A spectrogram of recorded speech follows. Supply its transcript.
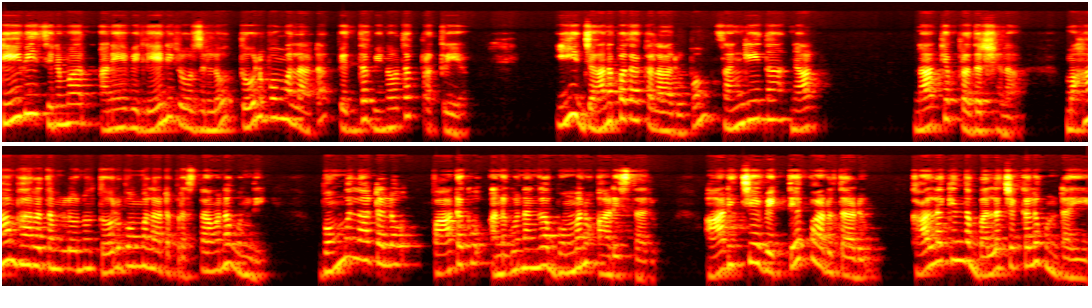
టీవీ, సినిమా అనేవి లేని రోజుల్లో తోలుబొమ్మలాట పెద్ద వినోద ప్రక్రియ. ఈ జానపద కళారూపం సంగీత, నాట్య ప్రదర్శన. మహాభారతంలోనూ తోలుబొమ్మలాట ప్రస్తావన ఉంది. బొమ్మలాటలో పాటకు అనుగుణంగా బొమ్మను ఆడిస్తారు. ఆడిచ్చే వ్యక్తే పాడుతాడు. కాళ్ళ కింద బల్ల చెక్కలు ఉంటాయి.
